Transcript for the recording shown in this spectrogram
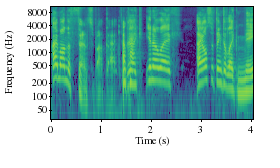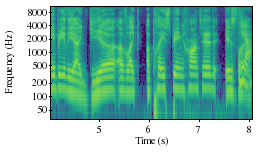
I'm on the fence about that. Okay. Like, you know, like I also think that like maybe the idea of like a place being haunted is like Yeah.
